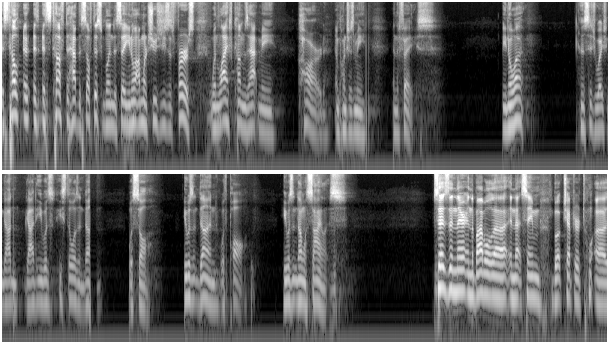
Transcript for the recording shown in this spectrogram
It's tough, it's tough to have the self discipline to say, you know I'm gonna choose Jesus first when life comes at me hard and punches me in the face. But you know what? In this situation, God, God, he was, he still wasn't done with Saul. He wasn't done with Paul. He wasn't done with Silas. Says in there in the Bible, uh, in that same book, chapter tw- uh,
